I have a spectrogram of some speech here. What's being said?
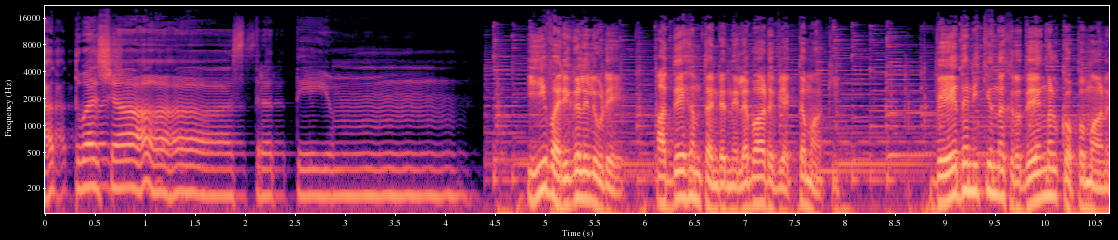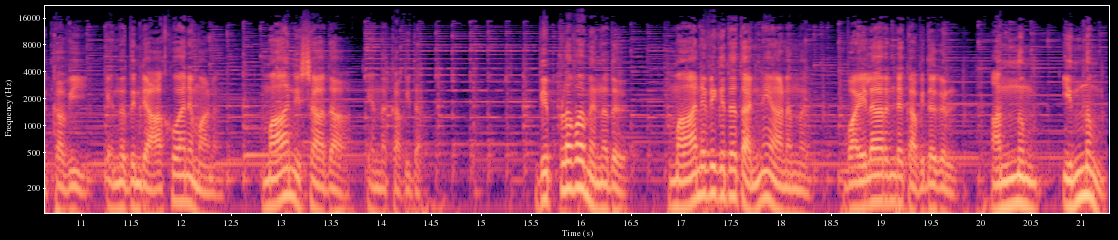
തത്വശാസ്ത്രത്തെയും. ഈ വരികളിലൂടെ അദ്ദേഹം തന്റെ നിലപാട് വ്യക്തമാക്കി. വേദനിക്കുന്ന ഹൃദയങ്ങൾക്കൊപ്പമാണ് കവി എന്നതിന്റെ ആഹ്വാനമാണ് മാ നിഷാദ എന്ന കവിത. വിപ്ലവം എന്നത് മാനവികത തന്നെയാണെന്ന് വയലാറിന്റെ കവിതകൾ അന്നും ഇന്നും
